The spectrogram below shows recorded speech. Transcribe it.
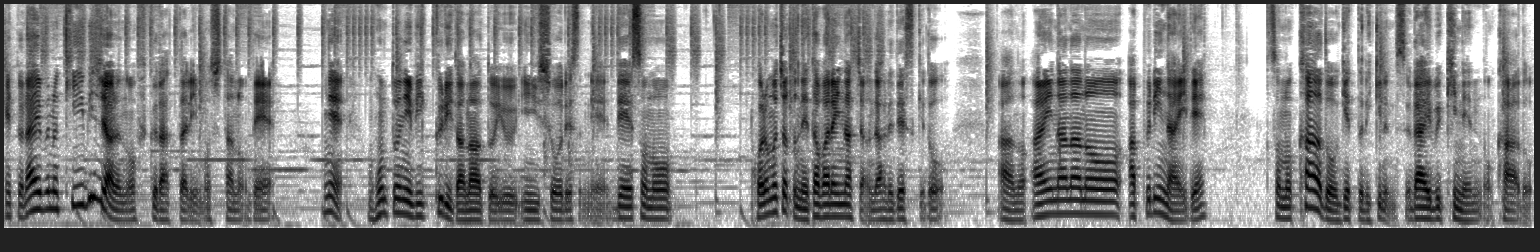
えっと、ライブのキービジュアルの服だったりもしたので、ね、本当にびっくりだなという印象ですね。で、その、これもちょっとネタバレになっちゃうんであれですけど、あの、i7 のアプリ内で、そのカードをゲットできるんですよ。ライブ記念のカード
